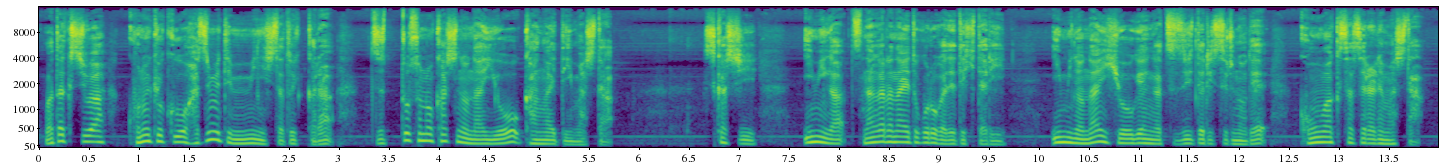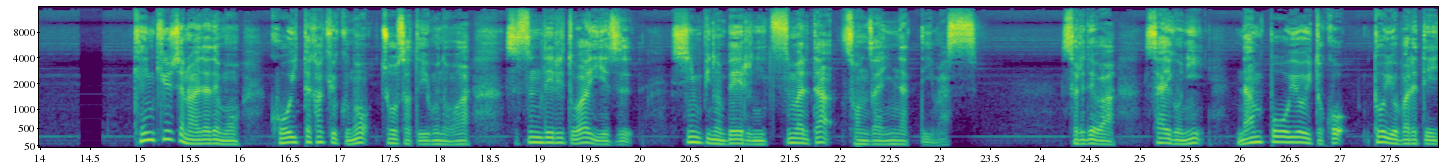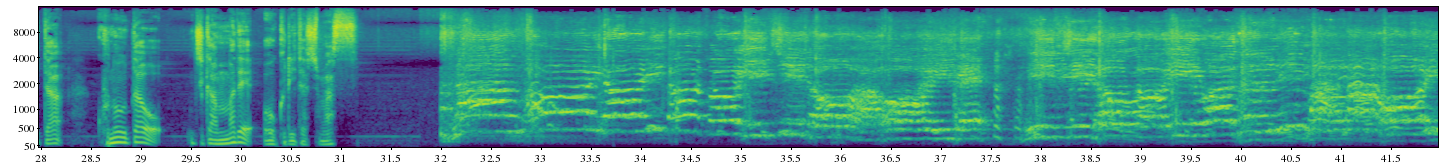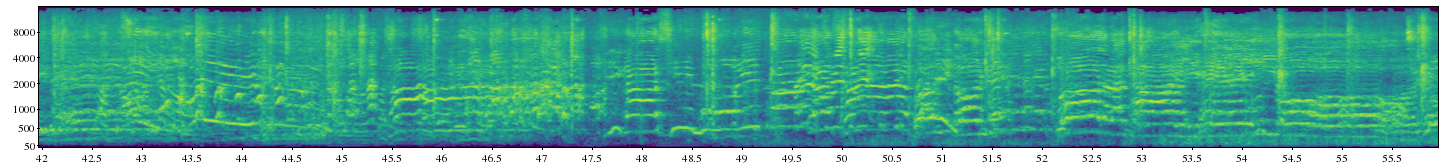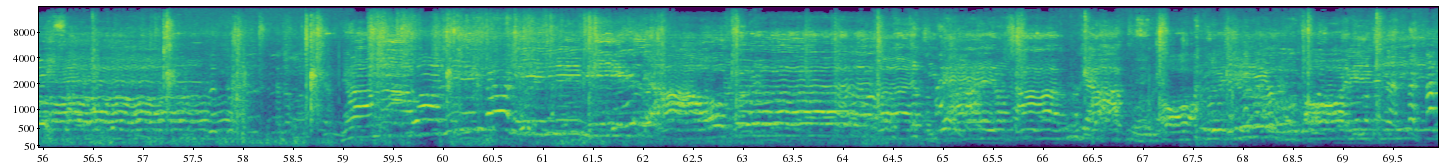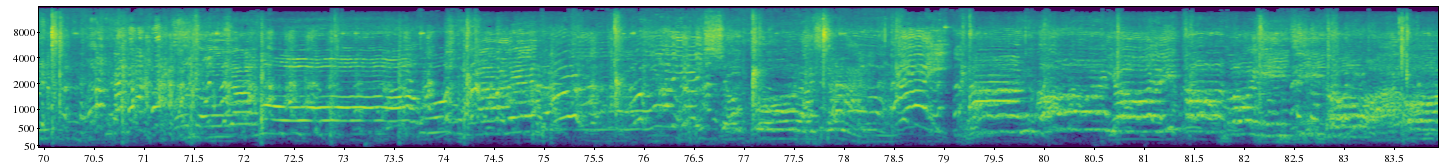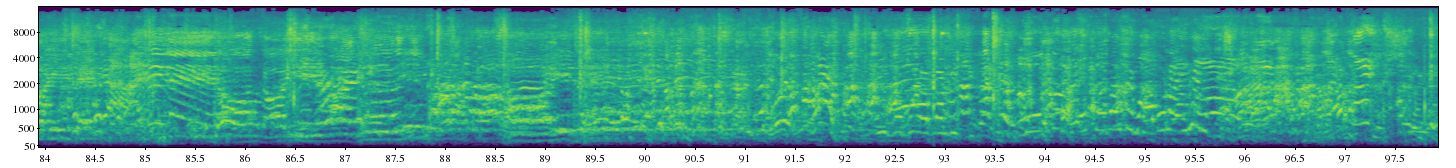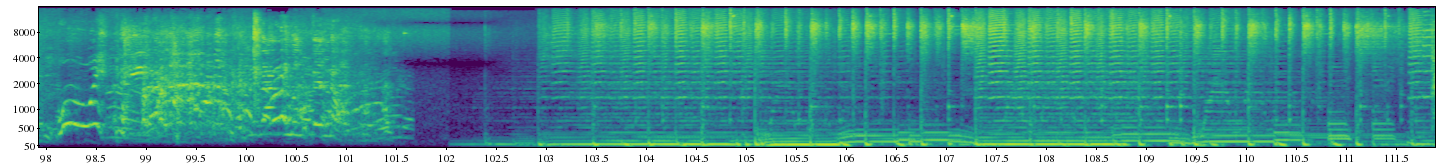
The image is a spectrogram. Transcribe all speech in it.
私はこの曲を初めて耳にした時からずっとその歌詞の内容を考えていました。しかし意味がつながらないところが出てきたり、意味のない表現が続いたりするので困惑させられました。研究者の間でもこういった歌曲の調査というものは進んでいるとは言えず、神秘のベールに包まれた存在になっています。それでは最後に南方良いとこと呼ばれていたこの歌を時間までお送りいたします。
